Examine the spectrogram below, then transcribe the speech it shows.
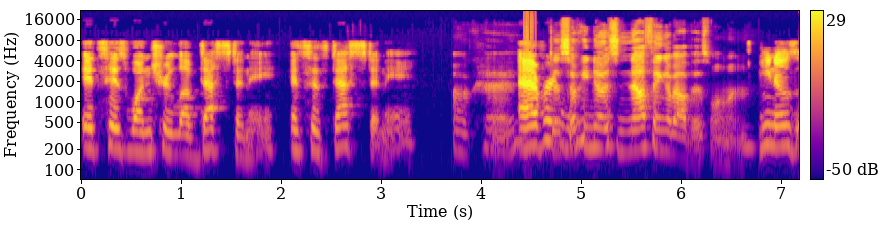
it's his one true love destiny it's his destiny okay every so he knows nothing about this woman he knows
